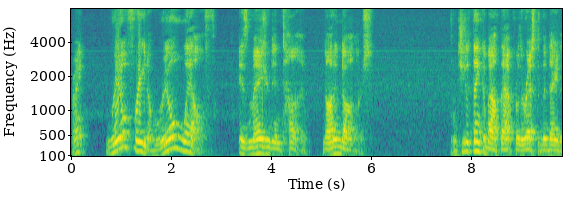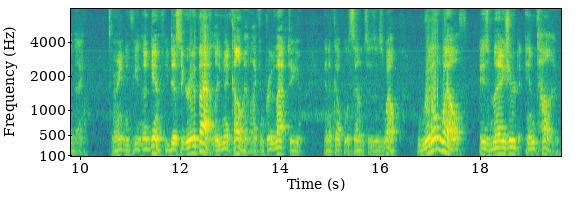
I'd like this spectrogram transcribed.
Right? Real freedom, real wealth is measured in time, not in dollars. I want you to think about that for the rest of the day today. All right, and if you again, if you disagree with that, leave me a comment. I can prove that to you in a couple of sentences as well. Real wealth is measured in time,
